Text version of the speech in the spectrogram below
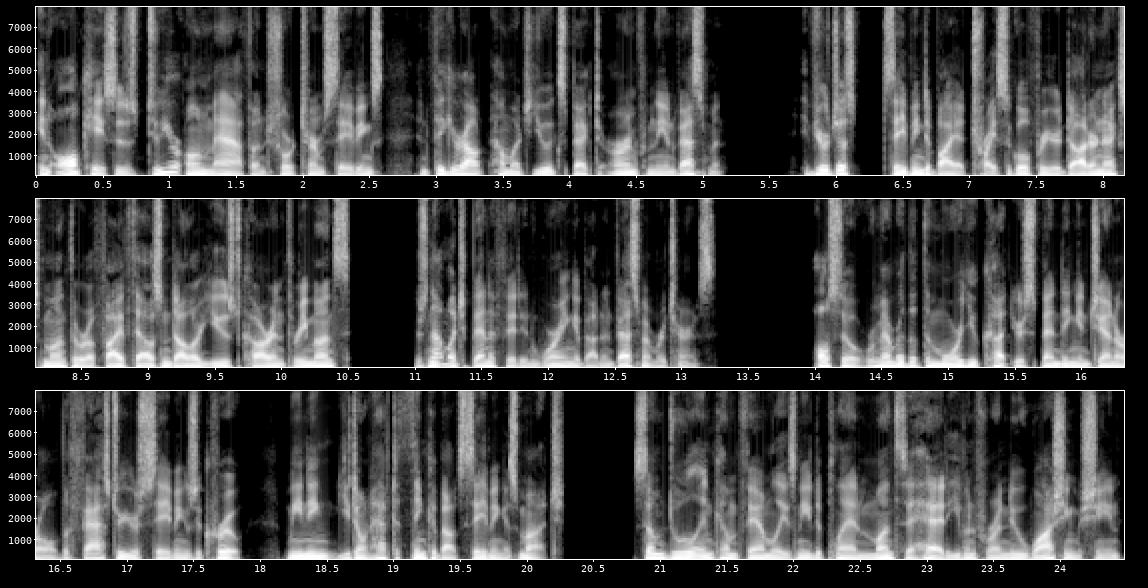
In all cases, do your own math on short term savings and figure out how much you expect to earn from the investment. If you're just saving to buy a tricycle for your daughter next month or a $5,000 used car in three months, there's not much benefit in worrying about investment returns. Also, remember that the more you cut your spending in general, the faster your savings accrue, meaning you don't have to think about saving as much. Some dual income families need to plan months ahead even for a new washing machine,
